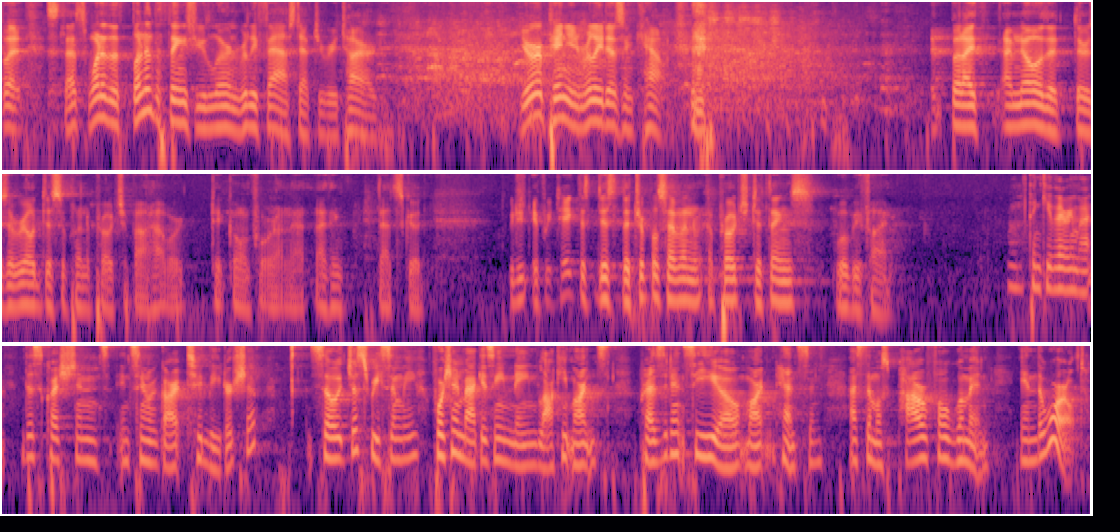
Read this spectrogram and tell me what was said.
but that's one of the one of the things you learn really fast after you're retired. Your opinion really doesn't count. but I, I know that there's a real disciplined approach about how we're going forward on that. I think that's good. If we take this, this the 777 approach to things, we'll be fine. Thank you very much. This question is in regard to leadership. So, just recently, Fortune magazine named Lockheed Martin's president CEO, Marillyn Hewson, as the most powerful woman in the world.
